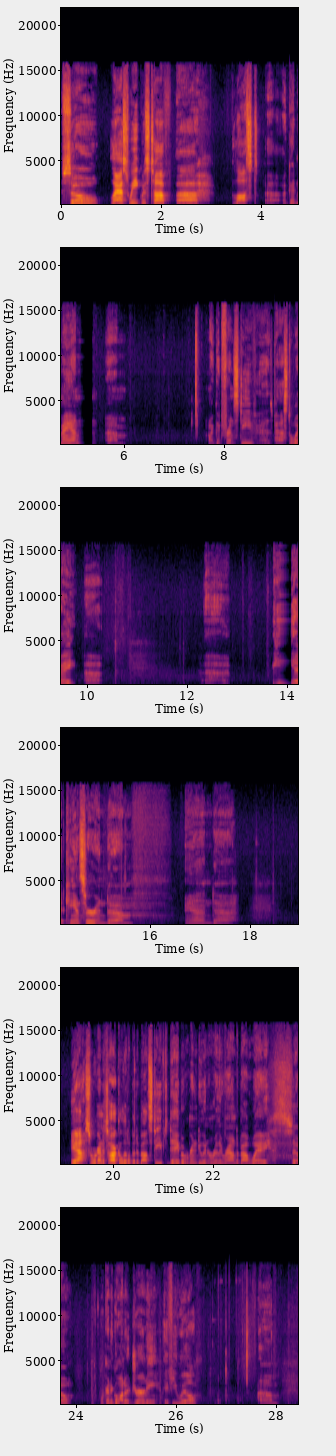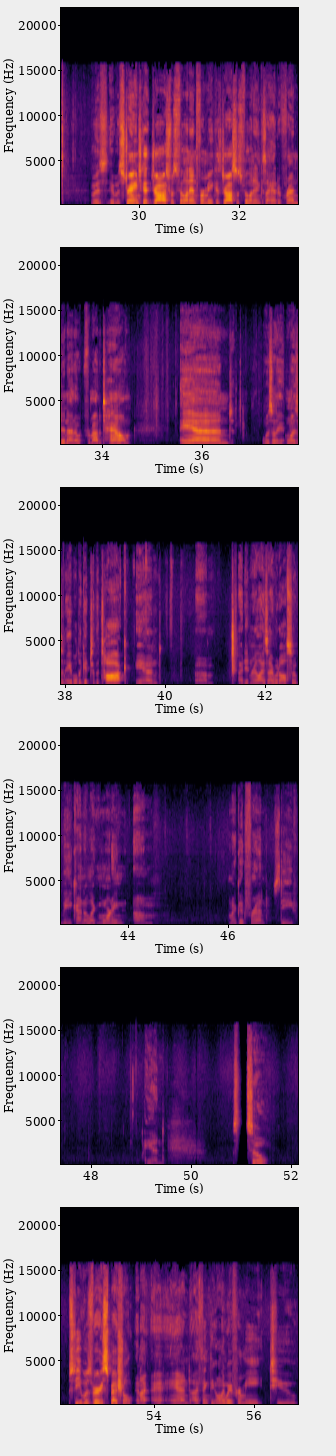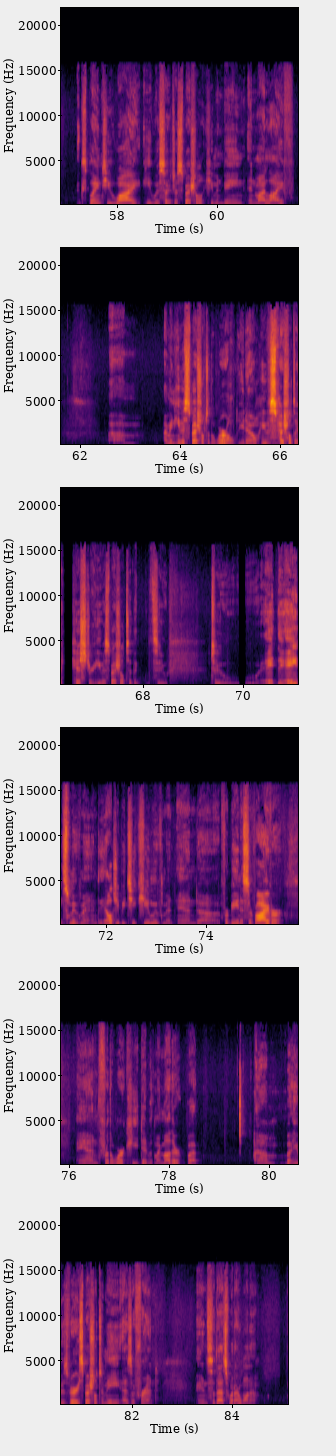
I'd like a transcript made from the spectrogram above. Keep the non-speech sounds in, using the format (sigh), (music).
so last week was tough. Uh, lost uh, a good man. Um, my good friend Steve has passed away. Uh, uh, he had cancer and um, and uh, yeah, so we're going to talk a little bit about Steve today, but we're going to do it in a really roundabout way. So we're going to go on a journey, if you will. Um, it was it was strange that Josh was filling in for me because Josh was filling in because I had a friend in out from out of town, and wasn't wasn't able to get to the talk, and um, I didn't realize I would also be kind of like mourning um, my good friend Steve, and so Steve was very special, and I and I think the only way for me to explain to you why he was such a special human being in my life. Um, I mean, he was special to the world. You know, he was (laughs) special to history. He was special to the to to a, the AIDS movement and the LGBTQ movement, and uh, for being a survivor, and for the work he did with my mother. But um, but he was very special to me as a friend, and so that's what I want to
